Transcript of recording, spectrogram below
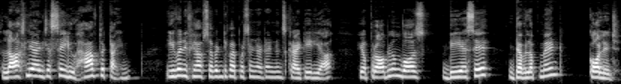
So lastly i'll just say you have the time. Even if you have 75% attendance criteria your problem was dsa development college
